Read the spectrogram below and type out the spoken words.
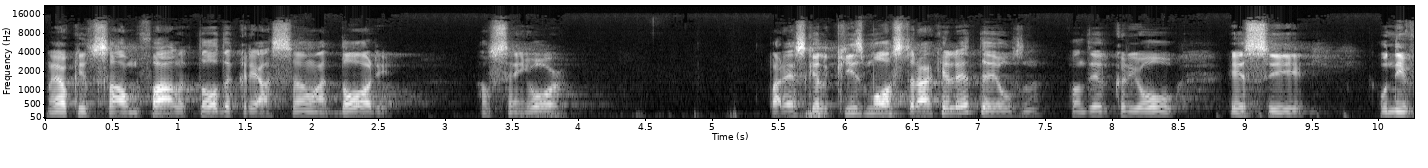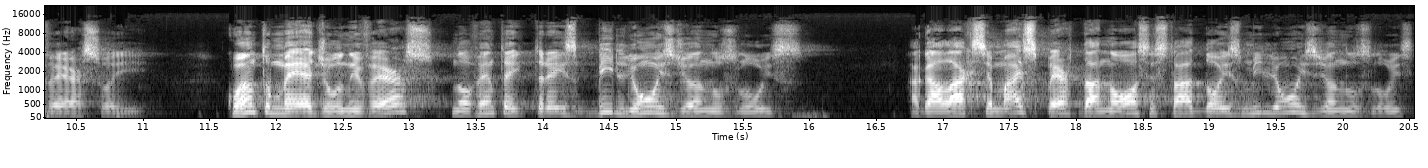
Não é o que o Salmo fala? Toda criação adore ao Senhor. Parece que ele quis mostrar que ele é Deus, né? Quando ele criou esse universo aí. Quanto mede o universo? 93 bilhões de anos-luz. A galáxia mais perto da nossa está a 2 milhões de anos-luz.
